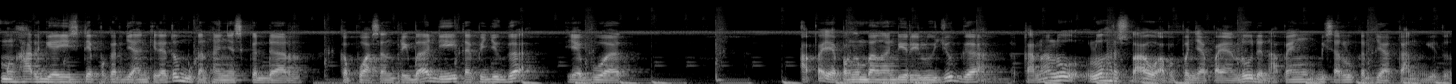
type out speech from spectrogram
menghargai setiap pekerjaan kita tuh bukan hanya sekedar kepuasan pribadi tapi juga ya buat apa ya pengembangan diri lu juga. Karena lu lu harus tahu apa pencapaian lu dan apa yang bisa lu kerjakan gitu.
